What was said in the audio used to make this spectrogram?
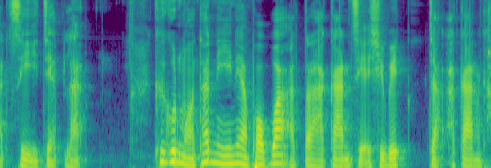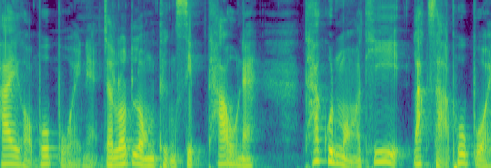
1847แหละ คือคุณหมอท่านนี้เนี่ยพบว่าอัตราการเสียชีวิตจากอาการไข้ของผู้ป่วยเนี่ยจะลดลงถึง 10 เท่านะ ถ้าคุณหมอที่รักษาผู้ป่วย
